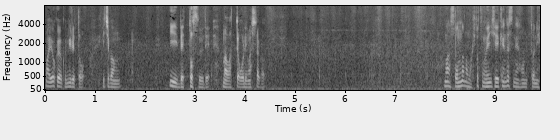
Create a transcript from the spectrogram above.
まあ、よくよく見ると一番いいベッド数で回っておりましたが。まあそんなのも一つのいい経験ですね、本当に。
